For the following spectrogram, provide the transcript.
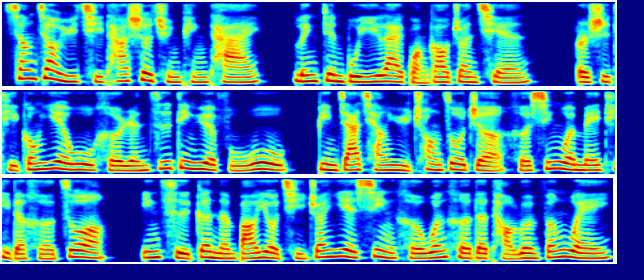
相较于其他社群平台，LinkedIn 不依赖广告赚钱，而是提供业务和人资订阅服务，并加强与创作者和新闻媒体的合作，因此更能保有其专业性和温和的讨论氛围。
